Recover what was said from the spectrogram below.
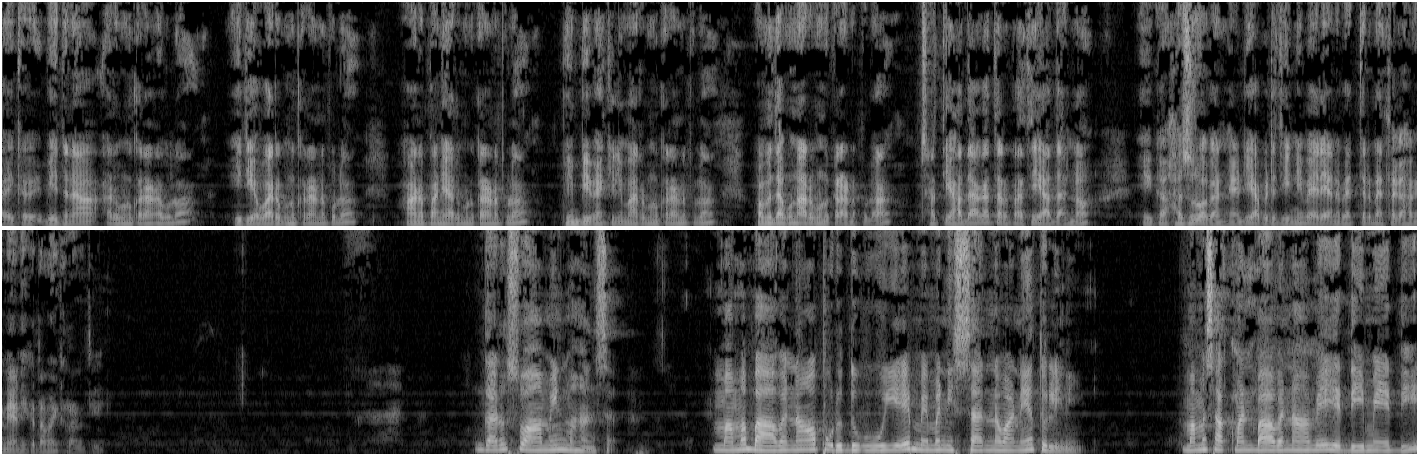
ඒක වේදනා අරමුණු කරන්න පුළුවන් ඉරියව් අරමුණු කරන්න පුළුවන් ආනපනිය අරමුණු කරන්න පුළුවන් පිම්බි වැකිලිම අරමුණු කරන්න පුළුවන්. වම දකුණ අරමුණු කරන්න පුළුවන්. සතිය හදාගත්තට පස්සේ ආ දන්නවා. ඒක හසුරුව ගන්න හැටි අපිට තියෙන්නේ වැල යන පැත්තට මැස්ස ගහගෙන යන එක තමයි කරන්න තියෙන්නේ. ගරු ස්වාමින් වහන්සේ මම භාවනාව පුරුදු වූයේ මෙම නිස්සරණ වනය තුලිනි. මම සක්මන් භාවනාවේ යෙදීමේදී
